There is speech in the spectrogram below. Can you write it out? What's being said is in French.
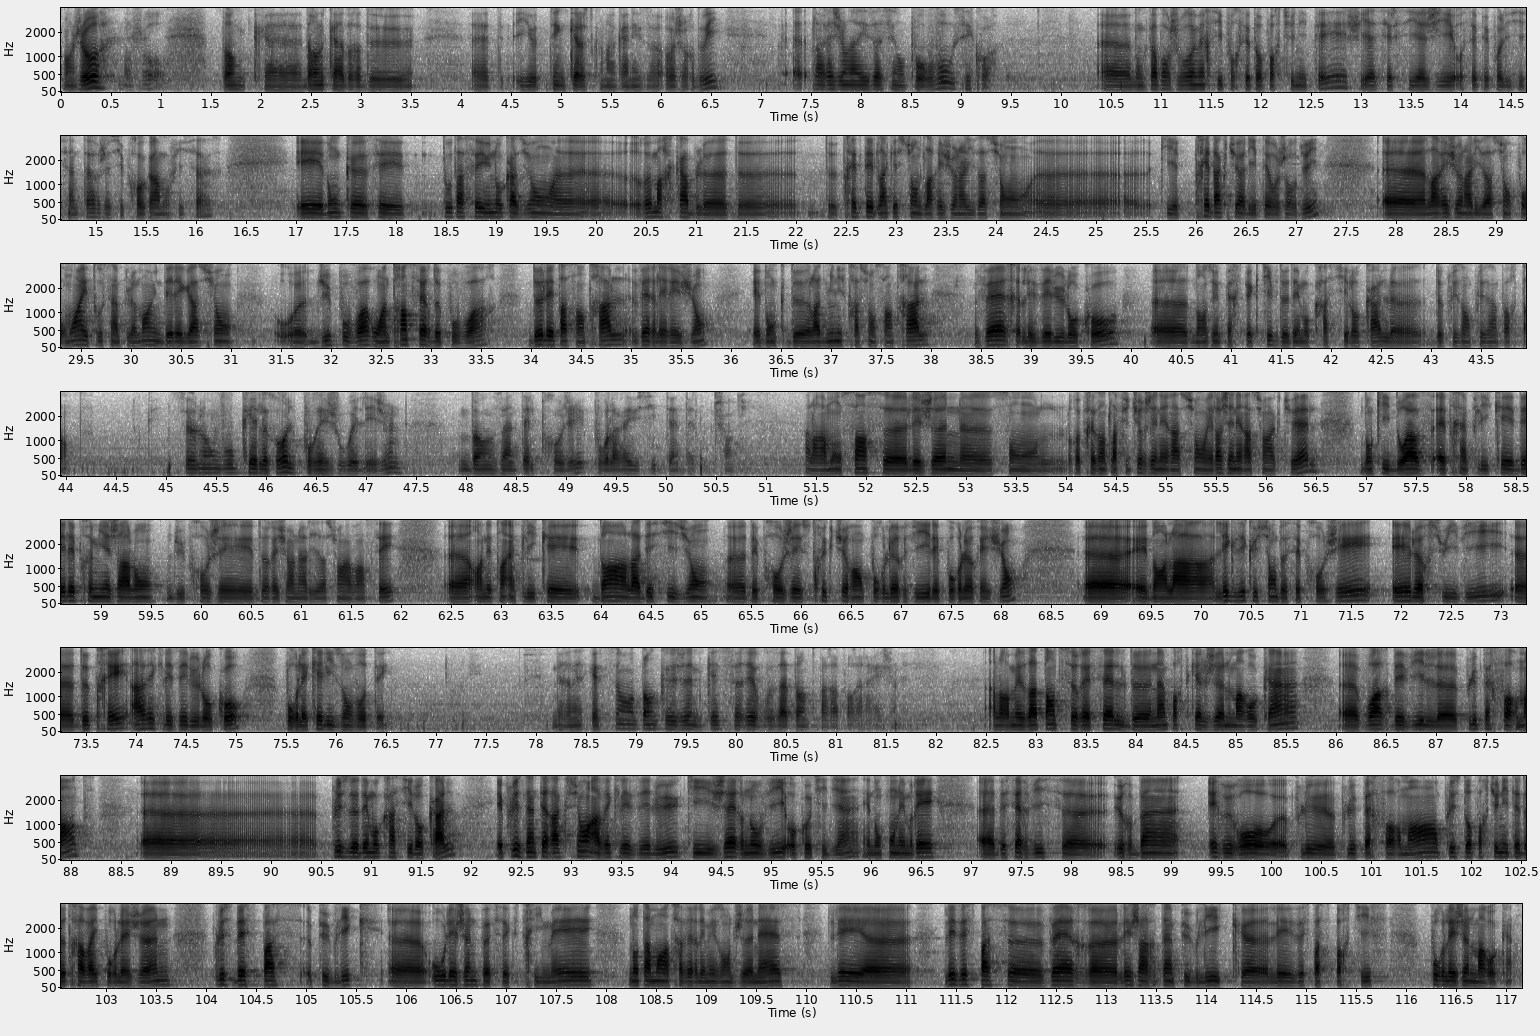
Bonjour. Bonjour. Donc, euh, dans le cadre de euh, Youth Thinkers qu'on organise aujourd'hui, euh, la régionalisation pour vous, c'est quoi? Euh, donc d'abord, je vous remercie pour cette opportunité. Je suis Yassir Siaji au CP Policy Center, je suis programme officer. Et donc c'est tout à fait une occasion remarquable de, de traiter de la question de la régionalisation qui est très d'actualité aujourd'hui. Euh, la régionalisation, pour moi, est tout simplement une délégation euh, du pouvoir ou un transfert de pouvoir de l'État central vers les régions et donc de l'administration centrale vers les élus locaux euh, dans une perspective de démocratie locale de plus en plus importante. Selon vous, quel rôle pourraient jouer les jeunes dans un tel projet pour la réussite d'un tel chantier? Alors, à mon sens, euh, les jeunes euh, représentent la future génération et la génération actuelle. Donc, ils doivent être impliqués dès les premiers jalons du projet de régionalisation avancée, euh, en étant impliqués dans la décision des projets structurants pour leur ville et pour leur région, et dans l'exécution de ces projets et leur suivi de près avec les élus locaux pour lesquels ils ont voté. Dernière question, en tant que jeune, quelles seraient vos attentes par rapport à la régionalisation Alors mes attentes seraient celles de n'importe quel jeune Marocain, euh, voir des villes euh, plus performantes, euh, plus de démocratie locale et plus d'interaction avec les élus qui gèrent nos vies au quotidien. Et donc on aimerait euh, des services urbains et ruraux plus, performants, plus d'opportunités de travail pour les jeunes, plus d'espaces publics où les jeunes peuvent s'exprimer, notamment à travers les maisons de jeunesse, les, euh, espaces euh, verts, euh, les jardins publics, les espaces sportifs pour les jeunes Marocains.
